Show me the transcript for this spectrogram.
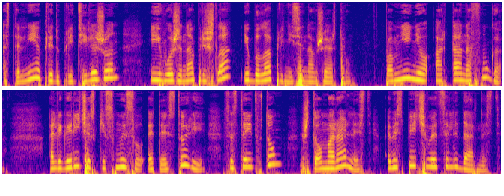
Остальные предупредили жен, и его жена пришла и была принесена в жертву. По мнению Артана Фуга, аллегорический смысл этой истории состоит в том, что моральность обеспечивает солидарность,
